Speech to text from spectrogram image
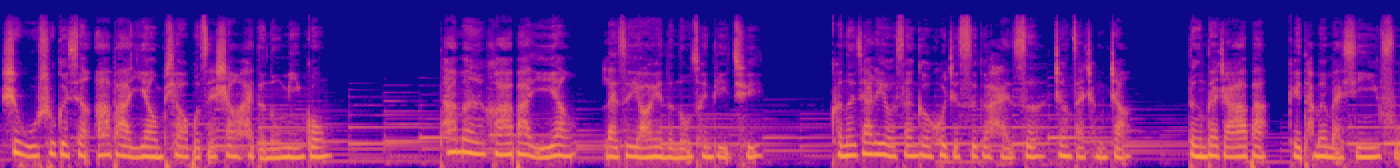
是无数个像阿爸一样漂泊在上海的农民工。他们和阿爸一样，来自遥远的农村地区，可能家里有三个或者四个孩子正在成长，等待着阿爸给他们买新衣服。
